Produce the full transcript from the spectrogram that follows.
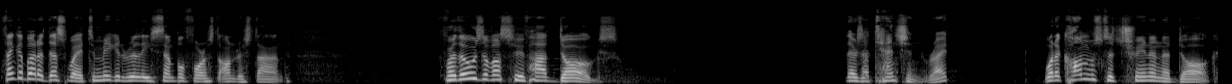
Think about it this way to make it really simple for us to understand. For those of us who've had dogs, there's a tension, right? When it comes to training a dog,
